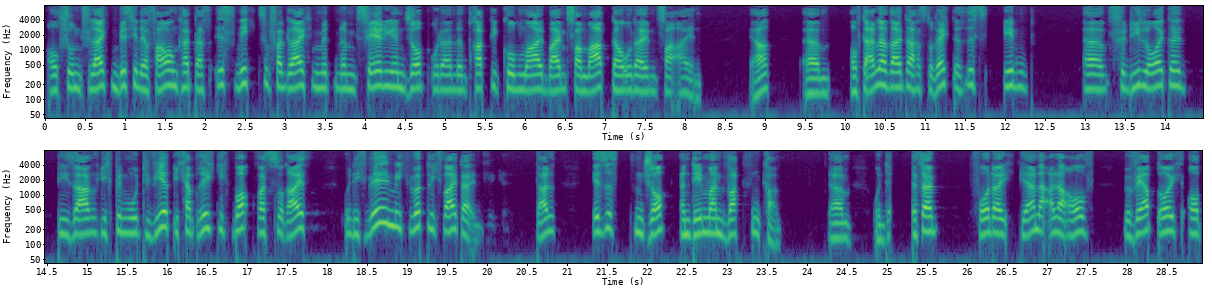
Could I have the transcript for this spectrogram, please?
auch schon vielleicht ein bisschen Erfahrung hat, das ist nicht zu vergleichen mit einem Ferienjob oder einem Praktikum mal beim Vermarkter oder im Verein. Ja, ähm, auf der anderen Seite hast du recht, es ist eben äh, für die Leute, die sagen, ich bin motiviert, ich habe richtig Bock, was zu reißen und ich will mich wirklich weiterentwickeln, dann ist es ein Job, an dem man wachsen kann. Ähm, und deshalb fordere ich gerne alle auf, bewerbt euch, ob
